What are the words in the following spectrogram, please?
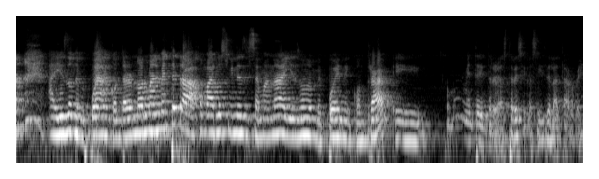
ahí es donde me pueden encontrar. Normalmente trabajo más los fines de semana. Ahí es donde me pueden encontrar. eh, normalmente entre las 3 y las 6 de la tarde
